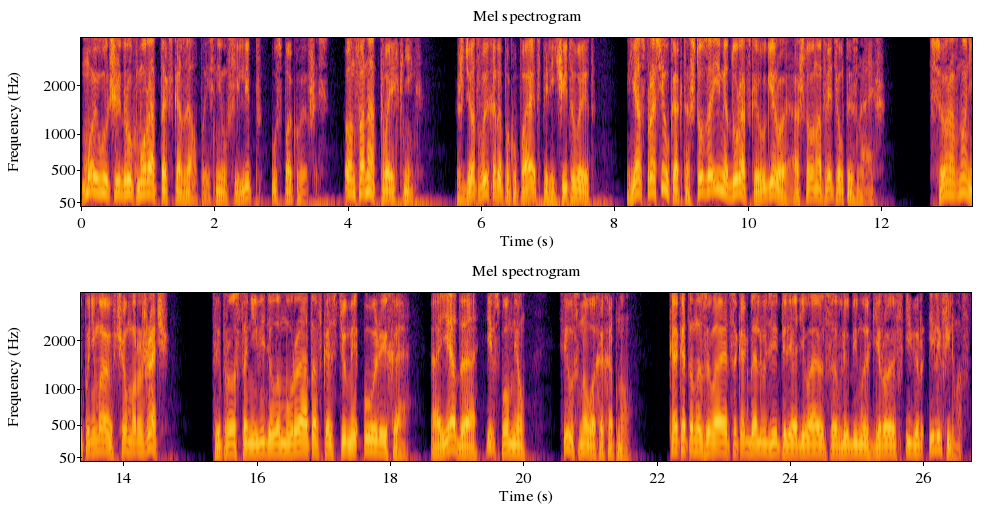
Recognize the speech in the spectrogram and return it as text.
«Мой лучший друг Мурат так сказал», — пояснил Филипп, успокоившись. «Он фанат твоих книг. Ждет выхода, покупает, перечитывает. Я спросил как-то, что за имя дурацкое у героя, а что он ответил, ты знаешь. Все равно не понимаю, в чем ржач. Ты просто не видела Мурата в костюме Ульриха. А я да, и вспомнил. Фил снова хохотнул. Как это называется, когда люди переодеваются в любимых героев игр или фильмов?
